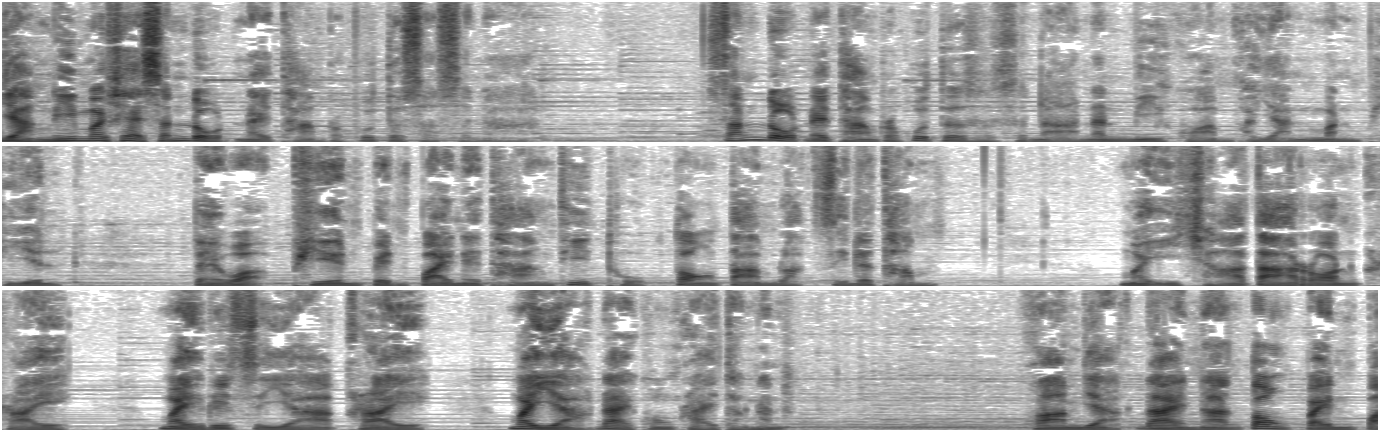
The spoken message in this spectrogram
อย่างนี้ไม่ใช่สันโดษในทางพระพุทธศาสนา สันโดษในทางพระพุทธศาสนานั้นมีความขยันหมั่นเพียร แต่ว่าเพียรเป็นไปในทางที่ถูกต้องตามหลักศีลธรรม ไม่อิจฉาตาร้อนใคร ไม่ริษยาใคร ไม่อยากได้ของใครทั้งนั้น ความอยากได้นั้นต้องเป็นไป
